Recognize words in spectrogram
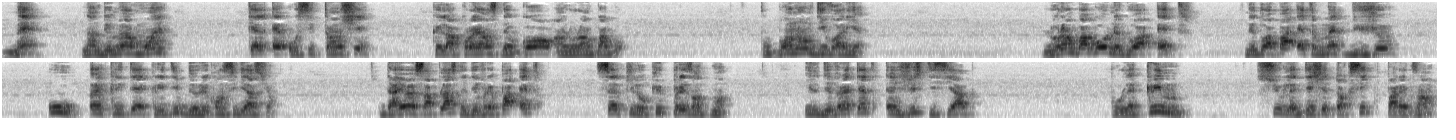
mais n'en demeure moins qu'elle est aussi tranchée que la croyance de Gore en Laurent Gbagbo. Pour bon nombre d'Ivoiriens, Laurent Gbagbo ne doit, ne doit pas être maître du jeu ou un critère crédible de réconciliation. D'ailleurs, sa place ne devrait pas être celle qu'il occupe présentement. Il devrait être injusticiable pour les crimes sur les déchets toxiques, par exemple,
